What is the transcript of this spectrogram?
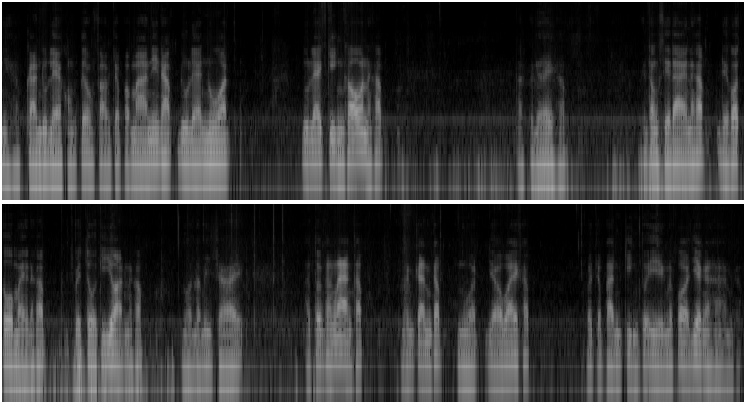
นี่ครับการดูแลของเติมฟาร์มจะประมาณนี้นะครับ ดูแลนวด ดูแลกิ่งเขานะครับ ตัดไปเลยครับ ไม่ต้องเสียดายนะครับ เดี๋ยวก็โตใหม่นะครับ จะไปโตที่ยอดนะครับ หนวดเราไม่ใช้ตัดต้นข้างล่างครับ เหมือนกันครับ หนวดอย่าเอาไว้ครับ ก็จะพันกิ่งตัวเองแล้วก็แย่งอาหารครับ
